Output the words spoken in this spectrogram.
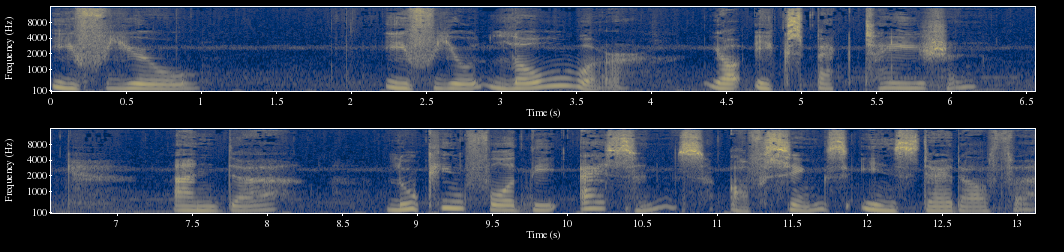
if you if you lower your expectation and uh, looking for the essence of things instead of uh,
